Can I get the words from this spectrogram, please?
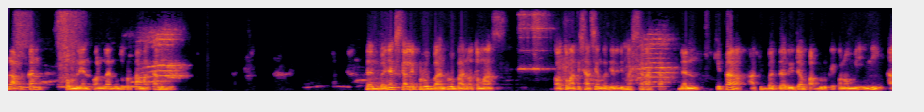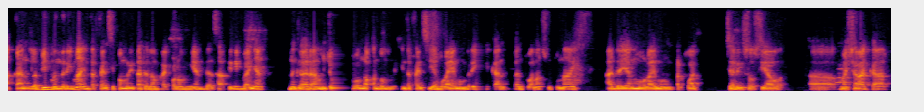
melakukan pembelian online untuk pertama kalinya. Dan banyak sekali perubahan-perubahan otomas otomatisasi yang terjadi di masyarakat. Dan kita akibat dari dampak buruk ekonomi ini akan lebih menerima intervensi pemerintah dalam perekonomian dan saat ini banyak negara mencoba melakukan intervensi ya mulai memberikan bantuan langsung tunai, ada yang mulai memperkuat jaring sosial uh, masyarakat,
